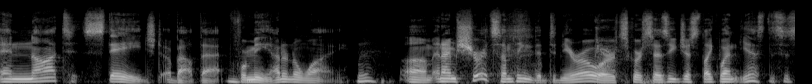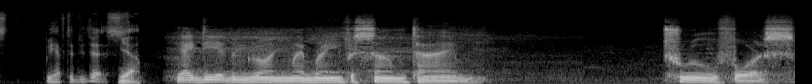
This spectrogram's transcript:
and not staged about that for me. I don't know why. Um, and I'm sure it's something that De Niro or Scorsese just like went, yes, this is we have to do this. yeah. The idea had been growing in my brain for some time. True force.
